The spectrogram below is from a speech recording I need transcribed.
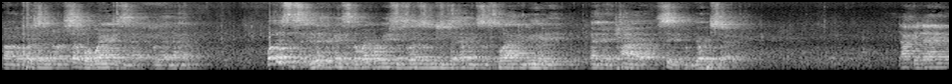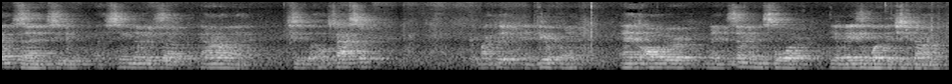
uh, the president of several branches in that, for that matter. What is the significance of the reparations resolution to Evanston's black community and the entire city from your perspective? Dr. Daniels and to esteemed members of the panel and to the host pastor, my good and dear friend, and to Alderman Simmons for the amazing work that you've done.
